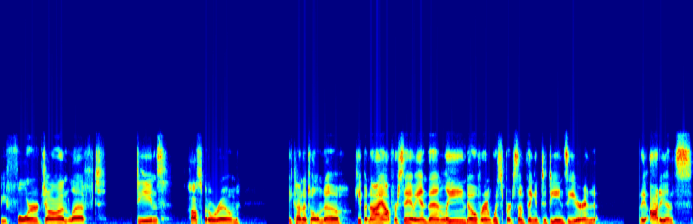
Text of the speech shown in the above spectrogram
before John left Dean's hospital room, he kind of told him to keep an eye out for Sammy and then leaned over and whispered something into Dean's ear. And the audience,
